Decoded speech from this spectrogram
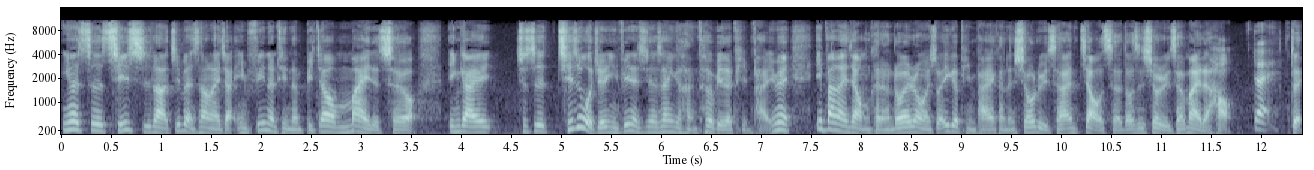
因为是其实啦，基本上来讲，Infinity 呢比较卖的车哦，应该就是其实我觉得 Infinity 算一个很特别的品牌，因为一般来讲，我们可能都会认为说，一个品牌可能修旅车和轿车都是修旅车卖的好，对，对，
